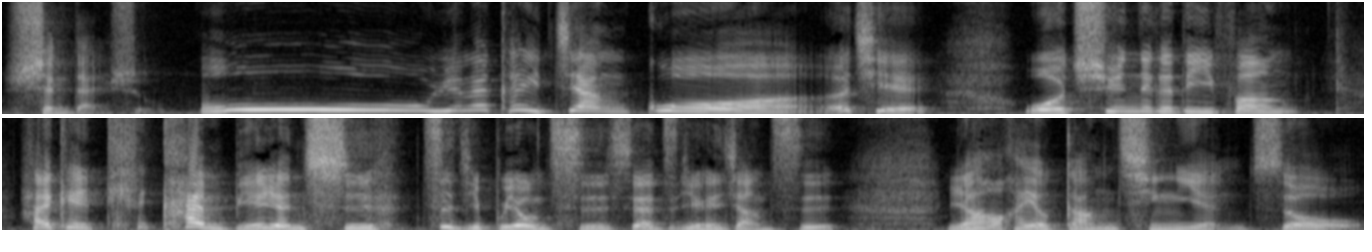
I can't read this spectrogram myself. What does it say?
圣诞树。哦，原来可以这样过，而且我去那个地方还可以看别人吃，自己不用吃，虽然自己很想吃。然后还有钢琴演奏。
